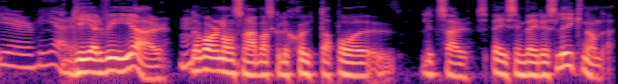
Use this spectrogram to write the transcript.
Gear VR. Gear VR. Där var det någon sån här man skulle skjuta på eh, lite så här Space Invaders liknande.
